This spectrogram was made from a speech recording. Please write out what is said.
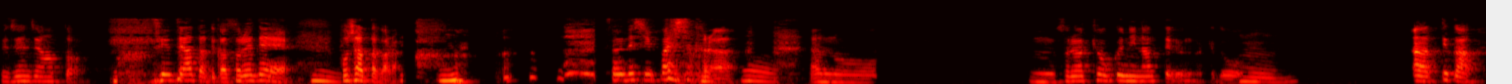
え全然あった。全然あったっていうか、それで、うんポシャったから。うん。それで失敗したから、うん。あの、うん、それは教訓になってるんだけど、うん。あ、っていうか、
